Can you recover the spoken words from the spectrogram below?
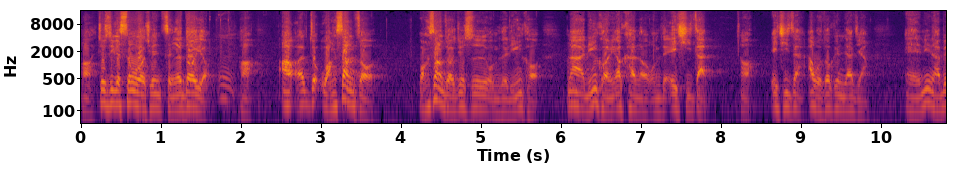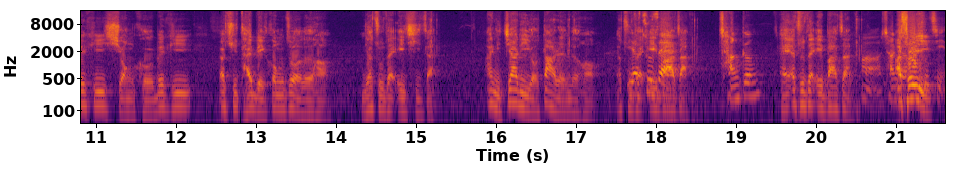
啊，就是一个生活圈，整个都有，嗯，啊啊，就往上走，往上走就是我们的林口，那林口你要看到我们的 A 七站，啊，A 七站啊，我都跟人家讲。哎、欸，你哪边去上课？要去要去台北工作的哈，你要住在 A 七站。啊，你家里有大人的哈，要住在 A 八站。长庚。哎，要住在 A 八站。啊，长庚。啊，所以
